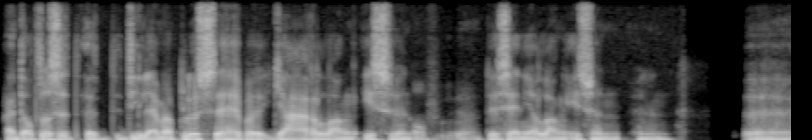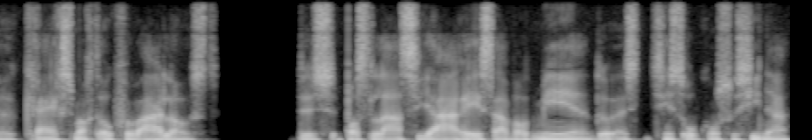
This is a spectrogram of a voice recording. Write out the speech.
en dat was het, het, dilemma. Plus ze hebben jarenlang is hun, of uh, decennia lang is hun, hun uh, krijgsmacht ook verwaarloosd. Dus pas de laatste jaren is daar wat meer, door, sinds de opkomst van China,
